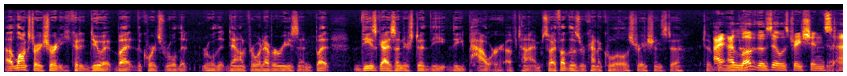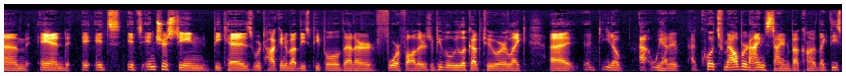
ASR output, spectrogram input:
Uh, long story short, he couldn't do it, but the courts ruled it ruled it down for whatever reason. But these guys understood the the power of time, so I thought those were kind of cool illustrations to. to bring I, I love those illustrations, um, and it, it's it's interesting because we're talking about these people that are forefathers or people we look up to, or like uh, you know uh, we had a, a quotes from Albert Einstein about like these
